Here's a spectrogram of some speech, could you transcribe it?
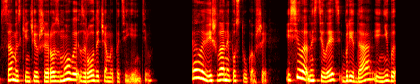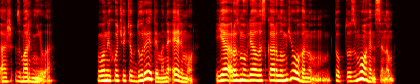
саме скінчивши розмови з родичами пацієнтів. Елла війшла, не постукавши, і сіла на стілець бліда і ніби аж змарніла. Вони хочуть обдурити мене, Ельмо. Я розмовляла з Карлом Йоганом, тобто з Могенсеном.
